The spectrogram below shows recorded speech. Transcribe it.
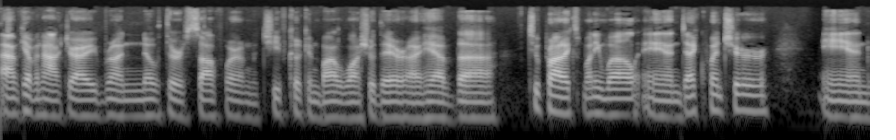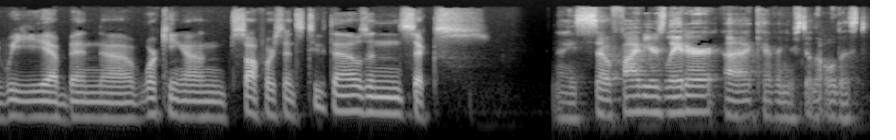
I'm Kevin Hoctor. I run No Thirst Software. I'm the chief cook and bottle washer there. I have uh, two products, Moneywell and Deck Quencher and we have been uh, working on software since 2006. Nice. So five years later, uh, Kevin, you're still the oldest.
